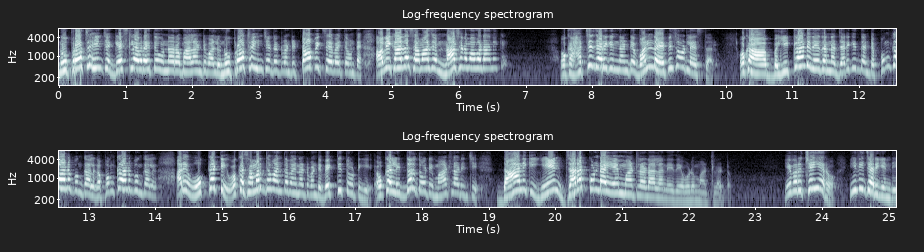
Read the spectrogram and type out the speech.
నువ్వు ప్రోత్సహించే గెస్ట్లు ఎవరైతే ఉన్నారో మాలాంటి వాళ్ళు నువ్వు ప్రోత్సహించేటటువంటి టాపిక్స్ ఏవైతే ఉంటాయి అవి కాదా సమాజం నాశనం అవ్వడానికి? ఒక హత్య జరిగిందంటే వంద ఎపిసోడ్లు వేస్తారు. ఒక ఇట్లాంటిది ఏదన్నా జరిగిందంటే పుంకాను పుంకాలుగా పుంకాను పుంకాలుగా. అరే ఒక్కటి ఒక సమర్థవంతమైనటువంటి వ్యక్తితోటి ఒకళ్ళిద్దరితోటి మాట్లాడించి దానికి ఏం జరగకుండా ఏం మాట్లాడాలనేది ఎవడు మాట్లాడటం ఎవరు చెయ్యరు. ఇది జరిగింది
